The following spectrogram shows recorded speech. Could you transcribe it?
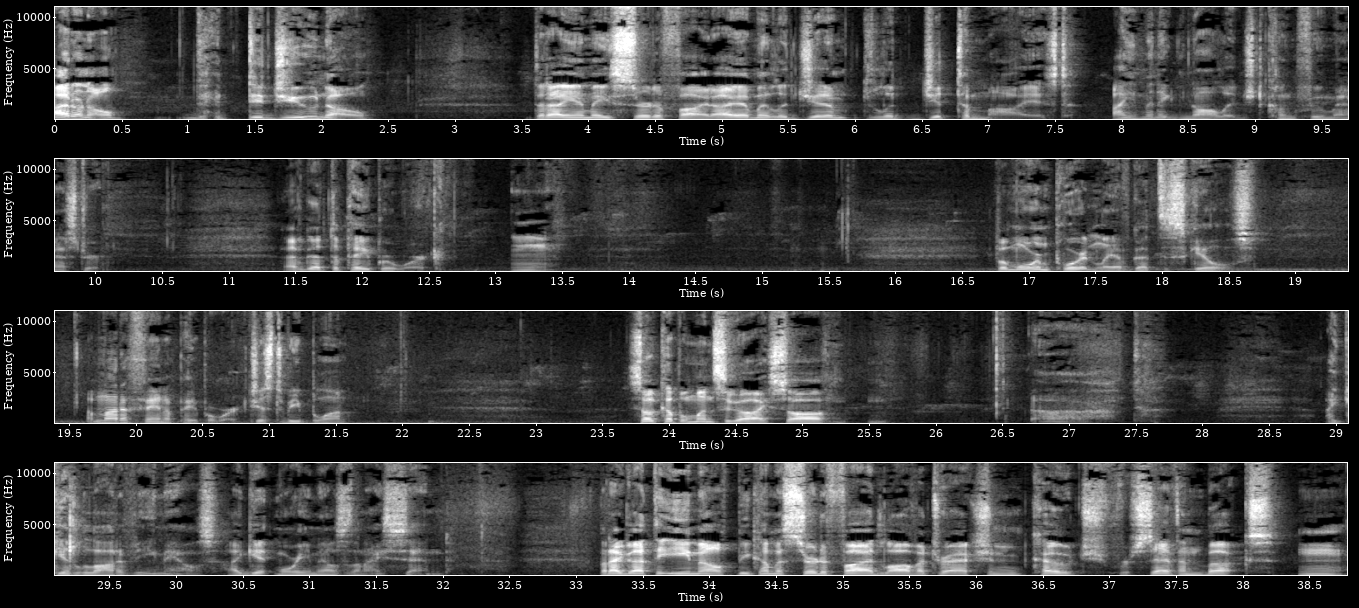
I don't know. Did you know that I am a certified, I am a legit, legitimized, I am an acknowledged Kung Fu master? I've got the paperwork. Mm. But more importantly, I've got the skills. I'm not a fan of paperwork, just to be blunt. So a couple months ago, I saw. Uh, I get a lot of emails. I get more emails than I send. But I got the email become a certified law of attraction coach for seven bucks. Mm.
